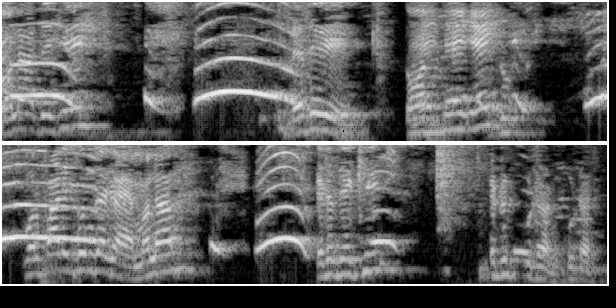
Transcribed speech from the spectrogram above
বলা দেখি। দিদি তোমার তু- তোমার বাড়ি কোন জায়গায়? মানা এটা দেখি। একটু উঠান উঠান।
